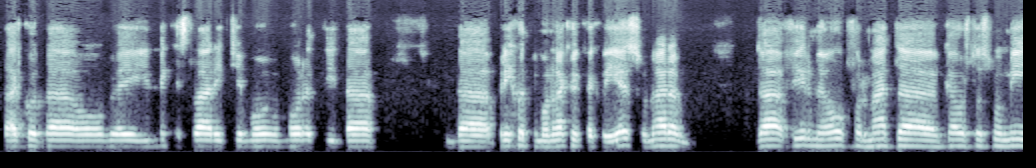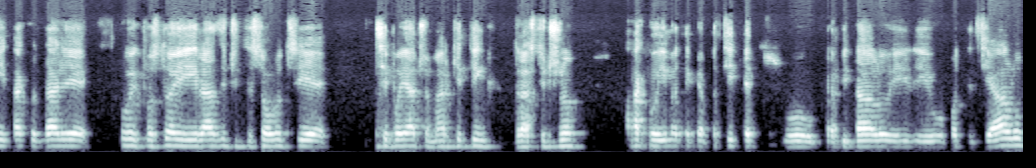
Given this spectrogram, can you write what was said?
tako da ovaj, neke stvari ćemo morati da, da prihvatimo onakve kakve jesu. Naravno, da firme ovog formata, kao što smo mi i tako dalje, uvek postoje i različite solucije da se pojača marketing drastično, ako imate kapacitet u kapitalu ili u potencijalu,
